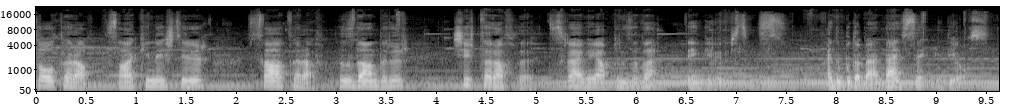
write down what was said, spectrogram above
sol taraf sakinleştirir, sağ taraf hızlandırır. Çift taraflı sırayla yaptığınızda da dengelenirsiniz. Hadi bu da benden size hediye olsun.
